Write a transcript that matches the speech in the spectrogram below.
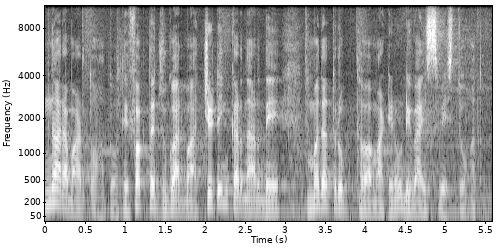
ન રમાડતો હતો, તે ફક્ત જુગારમાં ચીટિંગ કરનારને મદદરૂપ થવા માટેનું ડિવાઇસ વેચતો હતો.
